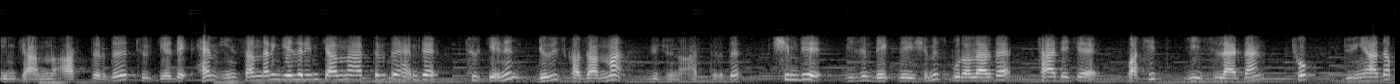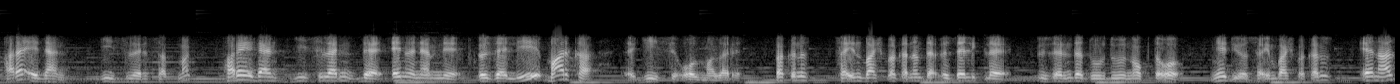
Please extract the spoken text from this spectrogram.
imkanını arttırdı. Türkiye'de hem insanların gelir imkanını arttırdı hem de Türkiye'nin döviz kazanma gücünü arttırdı. Şimdi bizim bekleyişimiz buralarda sadece basit giysilerden çok dünyada para eden giysileri satmak. Para eden giysilerin de en önemli özelliği marka e, giysi olmaları. Bakınız Sayın Başbakan'ın da özellikle üzerinde durduğu nokta o. Ne diyor Sayın Başbakanımız? En az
